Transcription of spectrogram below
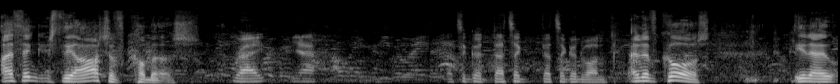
I think it's the art of commerce. Right. Yeah. That's a good. That's a that's a good one. And of course, you know,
